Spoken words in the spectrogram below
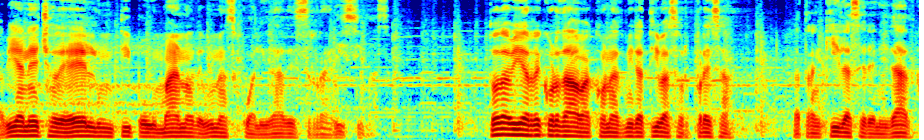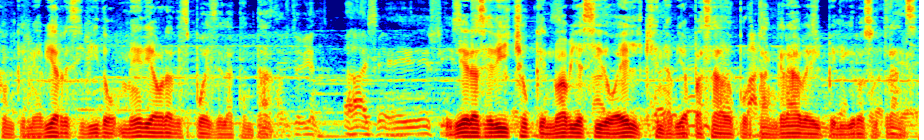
habían hecho de él un tipo humano de unas cualidades rarísimas. Todavía recordaba con admirativa sorpresa la tranquila serenidad con que me había recibido media hora después del atentado. Hubiérase dicho que no había sido él quien había pasado por tan grave y peligroso trance.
